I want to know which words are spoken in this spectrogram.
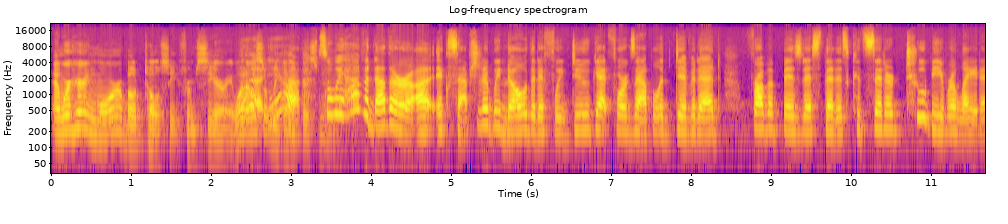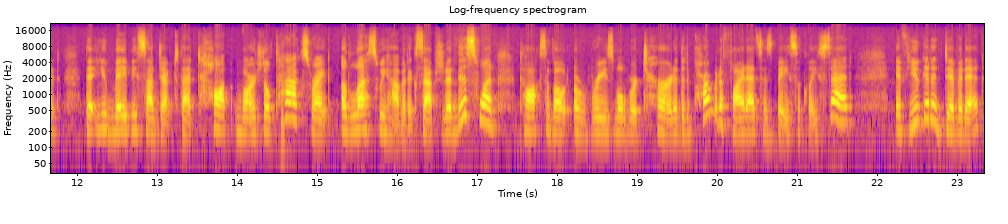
And we're hearing more about TOSI from CRA. What else have we got this month? So we have another uh, exception, and we know that if we do get, for example, a dividend from a business that is considered to be related, that you may be subject to that top marginal tax rate unless we have an exception. And this one talks about a reasonable return. And the Department of Finance has basically said if you get a dividend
